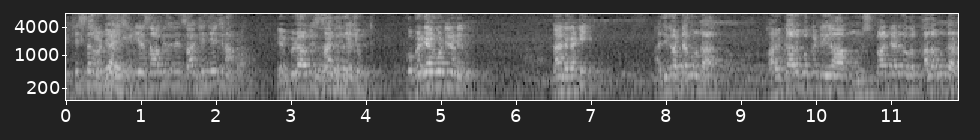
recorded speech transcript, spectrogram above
ఎట్టిస్తాను అండి ఐసీడీఎస్ ఆఫీస్ నేను శాంక్షన్ చేసిన. ఎంపీడీ ఆఫీస్ శాంక్షన్ చేసి కొబ్బరికాయ కొట్టిన నేను. దాన్ని కట్టి అది కట్టకుండా పరకాలకు ఒకటి ఆ మున్సిపాలిటీ అనేది ఒక కళ ఉందాడ?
